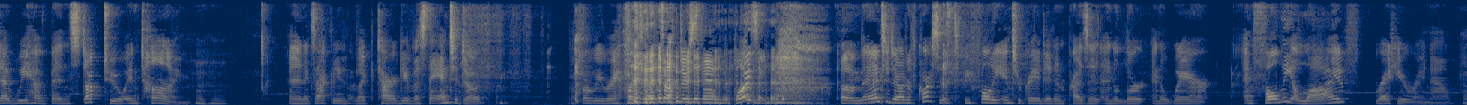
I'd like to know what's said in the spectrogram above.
that we have been stuck to in time. And exactly like Tara gave us the antidote before we were able to, to understand the poison. Um, the antidote, of course, is to be fully integrated and present and alert and aware and fully alive right here, right now.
